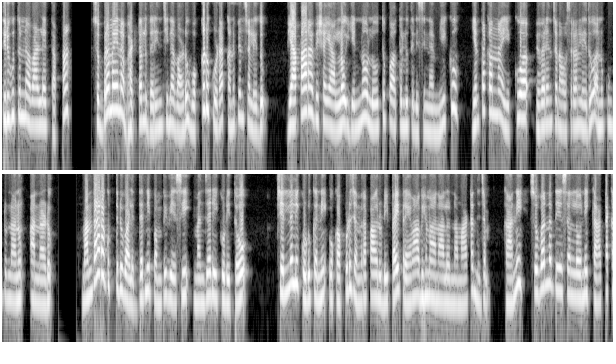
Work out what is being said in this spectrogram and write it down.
తిరుగుతున్న వాళ్ళే తప్ప శుభ్రమైన బట్టలు ధరించినవాడు ఒక్కడు కూడా కనిపించలేదు. వ్యాపార విషయాల్లో ఎన్నో లోతుపాతులు తెలిసిన మీకు ఎంతకన్నా ఎక్కువ వివరించనవసరం లేదు అనుకుంటున్నాను అన్నాడు. మందారగుప్తుడు వాళ్ళిద్దరినీ పంపివేసి మంజరీకుడితో చెల్లెలి కొడుకని ఒకప్పుడు చంద్రపాలుడిపై ప్రేమాభిమానాలున్న మాట నిజం. కాని సువర్ణ దేశంలోని కాటక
